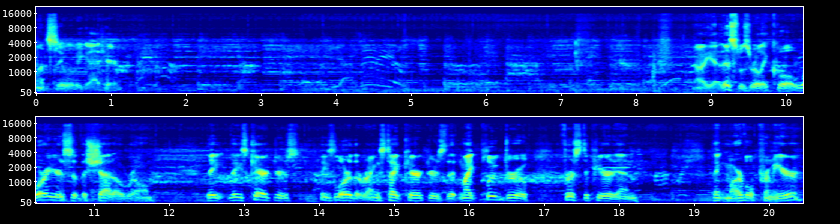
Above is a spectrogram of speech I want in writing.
Let's see what we got here. Oh yeah, this was really cool. Warriors of the Shadow Realm. They, these characters, these Lord of the Rings type characters that Mike Ploog drew, first appeared in, I think Marvel Premiere,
